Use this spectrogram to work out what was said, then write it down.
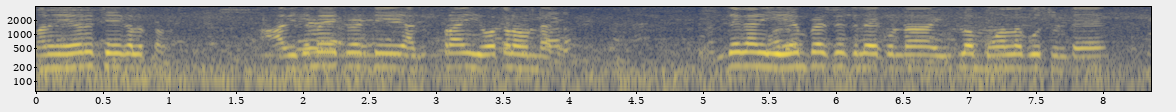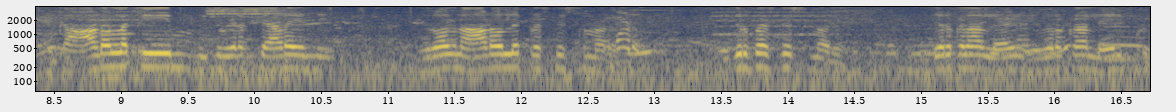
మనం ఏమైనా చేయగలుగుతాం. ఆ విధమైనటువంటి అభిప్రాయం యువతలో ఉండాలి. అంతేగాని ఏం ప్రశ్నించలేకుండా ఇంట్లో మూలన కూర్చుంటే ఇంకా ఆడోళ్ళకి మీకు వీళ్ళకి తేడా ఏంది? ఈ రోజున ఆడోళ్ళే ప్రశ్నిస్తున్నారు. ఎదురు ప్రశ్నిస్తున్నారు. ఎదురుకలా లే ఎదురుకలా లేరు ఇప్పుడు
